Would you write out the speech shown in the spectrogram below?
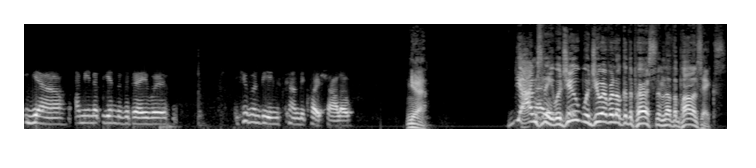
Yeah, I mean, at the end of the day, with human beings can be quite shallow. Yeah. Yeah, Anthony, would you would you ever look at the person and not the politics?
